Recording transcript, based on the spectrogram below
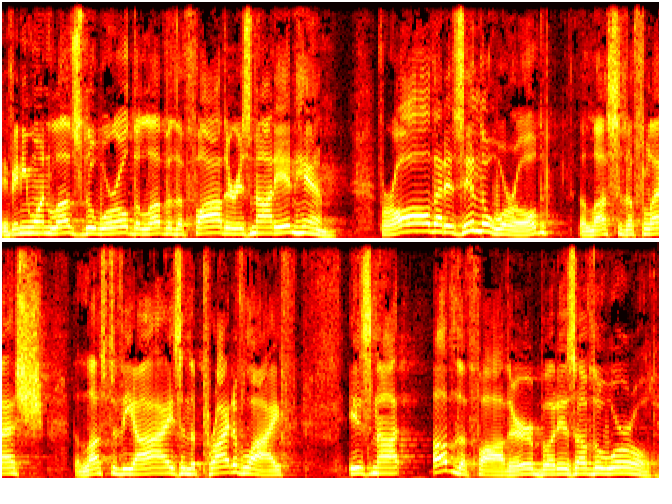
If anyone loves the world, the love of the Father is not in him. For all that is in the world, the lust of the flesh, the lust of the eyes, and the pride of life is not of the Father, but is of the world.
